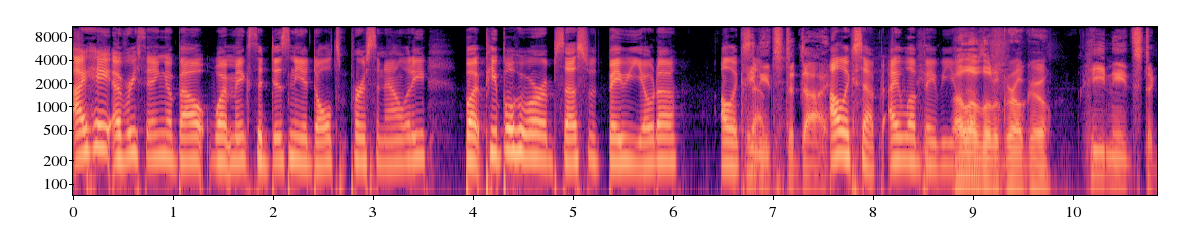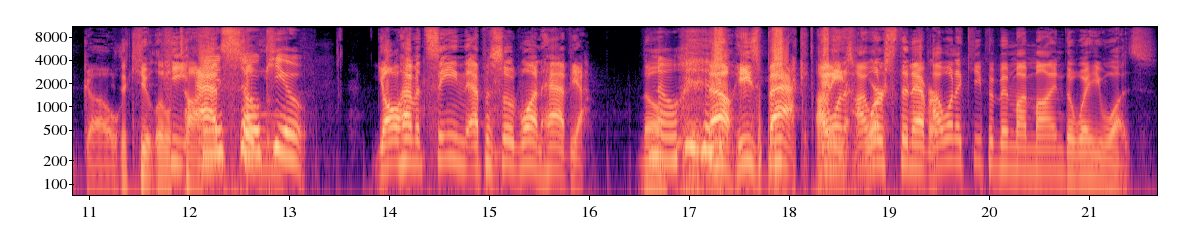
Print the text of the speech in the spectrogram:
I hate everything about what makes a Disney adult's personality, but people who are obsessed with Baby Yoda, I'll accept. He needs to die. I'll accept. I love Baby Yoda. I love little Grogu. He needs to go. The cute little He tot. He's so cute. Y'all haven't seen episode one, have ya? No, No. No, he's back, and I want. he's I want- worse than ever. I want to keep him in my mind the way he was.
